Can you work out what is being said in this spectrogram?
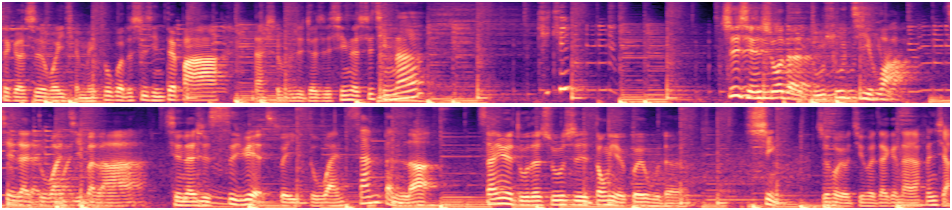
这个是我以前没做过的事情，对吧？那是不是就是新的事情呢？Kiki，之前说的读书计划，现在读完几本啦？现在是四月，所以读完三本了。三月读的书是东野圭吾的《信》，之后有机会再跟大家分享。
